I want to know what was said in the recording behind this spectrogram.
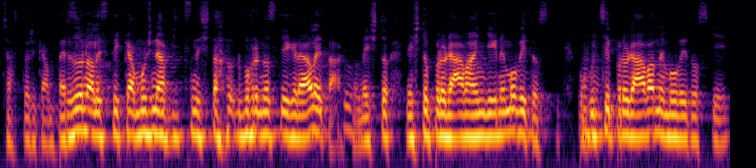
často říkám personalistika, možná víc než ta odbornost těch realitách, no, než, to, než to prodávání těch nemovitostí. Pokud uh-huh. si prodávat nemovitosti,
